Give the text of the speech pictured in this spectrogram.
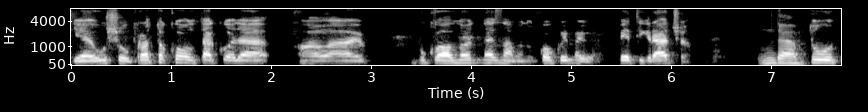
je ušao u protokol, tako da ovaj, bukvalno, ne znam, ono, koliko imaju, pet igrača. Da. Tu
